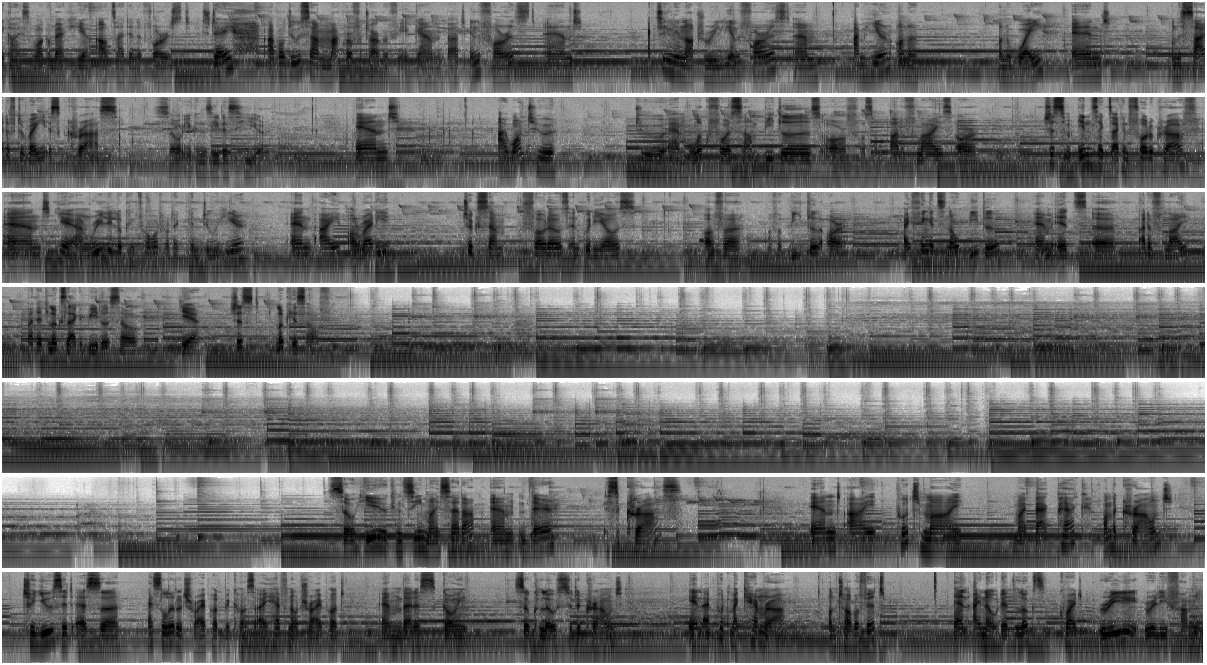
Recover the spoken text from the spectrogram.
Hey guys, welcome back here outside in the forest. Today I will do some macro photography again, but in the forest and actually not really in the forest. Um, I'm here on a on a way and on the side of the way is grass. So you can see this here. And I want to to um, look for some beetles or for some butterflies or just some insects I can photograph and yeah I'm really looking forward what I can do here. And I already took some photos and videos of a of a beetle or I think it's no beetle um, it's a butterfly but it looks like a beetle so yeah just look yourself So here you can see my setup and there is the grass. And I put my my backpack on the ground to use it as a as a little tripod because I have no tripod and that is going so close to the ground. And I put my camera on top of it and I know that looks quite really really funny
